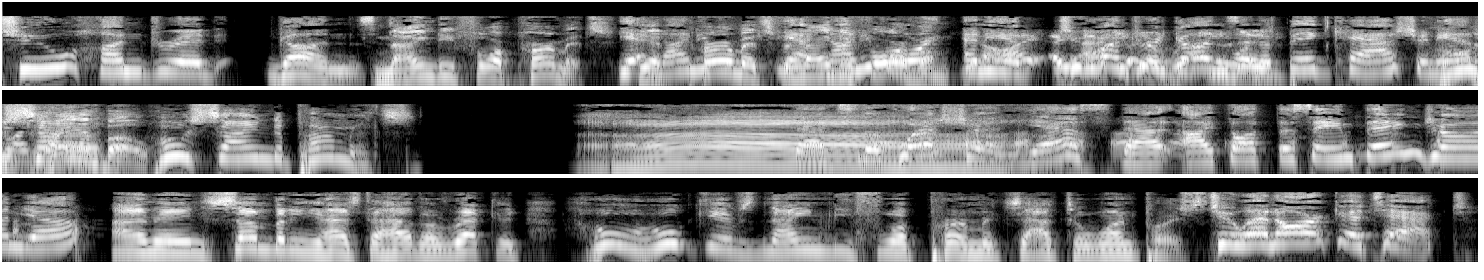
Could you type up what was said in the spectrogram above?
200 guns. 94 permits. Yeah, he had 90 permits for yeah, 94, of them. And he No, had I- I 200 actually guns and a big cash, and he had Who like signed- a, Who signed the permits? Ah, that's the question. Yes, that I thought the same thing, John. Yeah. I mean, somebody has to have a record. Who who gives ninety four permits out to one person? To an architect.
